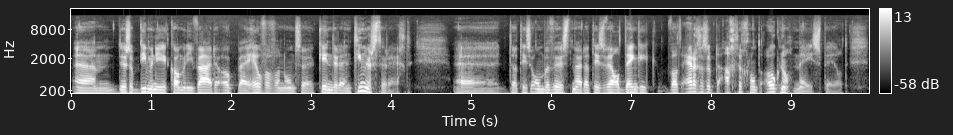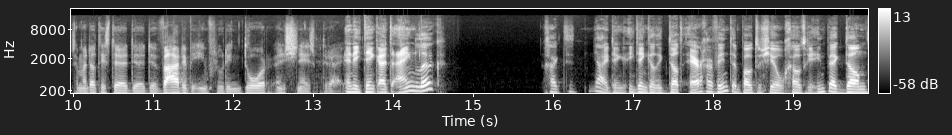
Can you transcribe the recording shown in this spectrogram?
Ehm, dus op die manier komen die waarden ook bij heel veel van onze kinderen en tieners terecht. Eh, dat is onbewust, maar dat is wel, denk ik, wat ergens op de achtergrond ook nog meespeelt. Zeg maar, dat is de, de, de waardebeïnvloeding door een Chinees bedrijf. En ik denk uiteindelijk ga ik dit, ja, ik denk, ik denk dat ik dat erger vind en potentieel grotere impact dan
